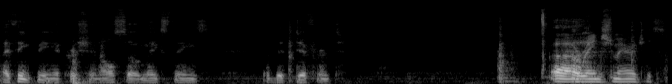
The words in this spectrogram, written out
I think being a Christian also makes things a bit different. Uh, Arranged marriages.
